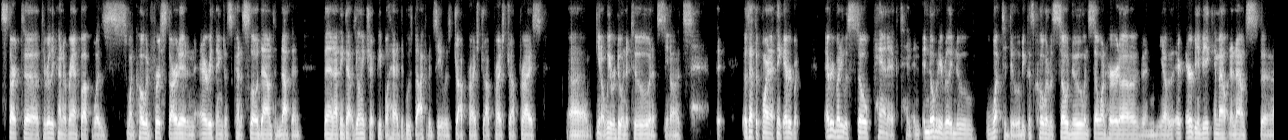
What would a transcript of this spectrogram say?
start to, to really kind of ramp up was when COVID first started and everything just kind of slowed down to nothing. Then I think that was the only trick people had to boost occupancy was drop price, drop price, drop price. Uh, you know, we were doing it too, and it's you know, it's it, it was at the point I think everybody everybody was so panicked and, and, and nobody really knew what to do because COVID was so new and so unheard of. And, you know, Airbnb came out and announced uh,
